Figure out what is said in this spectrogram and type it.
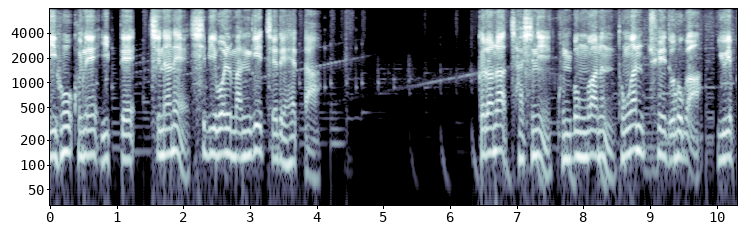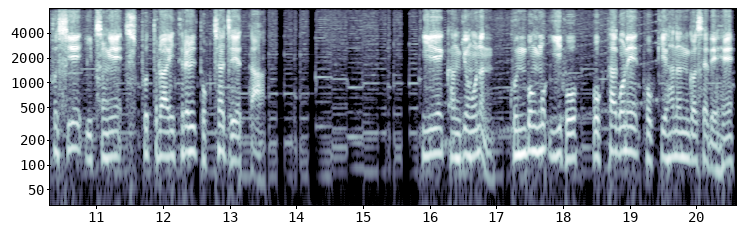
이후 군에 입대, 지난해 12월 만기 제대했다. 그러나 자신이 군복무하는 동안 최두호가 UFC에 입성해 스포트라이트를 독차지했다. 이에 강경호는 군복무 이후 옥타곤에 복귀하는 것에 대해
